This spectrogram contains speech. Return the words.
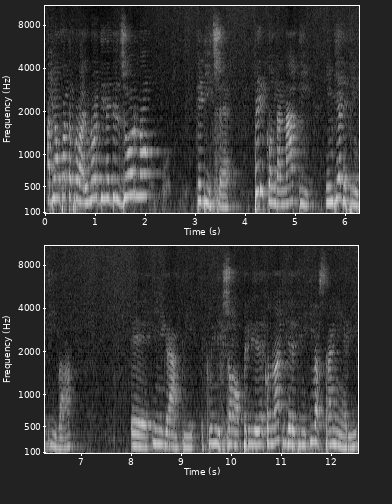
abbiamo fatto approvare un ordine del giorno che dice per i condannati in via definitiva eh, immigrati e quindi sono per i condannati in via definitiva stranieri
